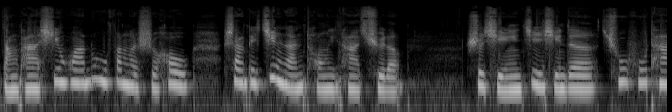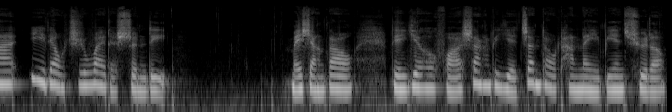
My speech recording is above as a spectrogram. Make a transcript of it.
当他心花怒放的时候，上帝竟然同意他去了。事情进行的出乎他意料之外的顺利。没想到，连耶和华上帝也站到他那边去了。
